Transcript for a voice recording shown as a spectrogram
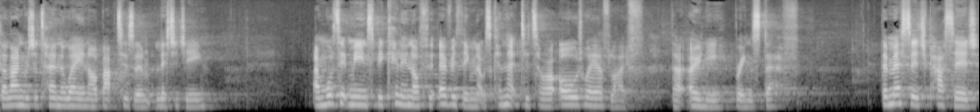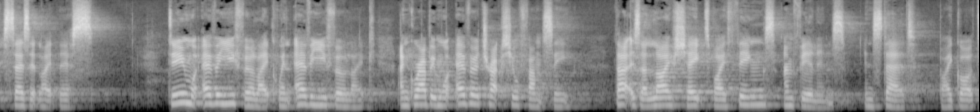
the language of turn away in our baptism liturgy and what it means to be killing off everything that was connected to our old way of life that only brings death. The message passage says it like this Doing whatever you feel like, whenever you feel like, and grabbing whatever attracts your fancy. That is a life shaped by things and feelings, instead by God.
